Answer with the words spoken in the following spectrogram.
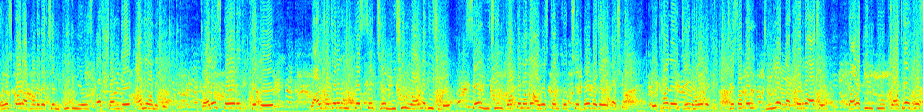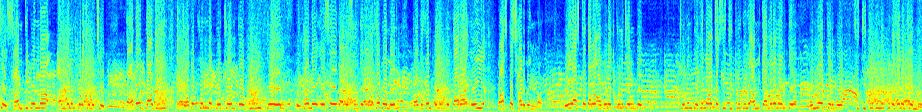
নমস্কার, আপনারা দেখছেন বিগ নিউজ আর সঙ্গে আমি অনিকেত। কলেজ স্কোয়ার থেকে লালবাজারের উদ্দেশ্যে যে মিছিল রওনা দিয়েছিল, সেই মিছিল বর্তমানে অবস্থান করছে বউবাজারের কাছে। এখানে যে ধরনের, যে সকল জুনিয়র ডাক্তাররা আছেন তারা কিন্তু পথে বসে শান্তিপূর্ণ আন্দোলন করে চলেছেন। তাদের দাবি, যতক্ষণ না পর্যন্ত বিনীত গোয়েল এখানে এসে তাদের সঙ্গে কথা বলেন, ততক্ষণ পর্যন্ত তারা এই রাস্তা ছাড়বেন না। এই রাস্তা তারা অবরোধ করে চলবেন। চলুন দেখে নেওয়া যাক সেই চিত্রগুলি। আমি ক্যামেরাম্যানকে অনুরোধ করব সেই চিত্রগুলি একটু দেখানোর জন্য।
